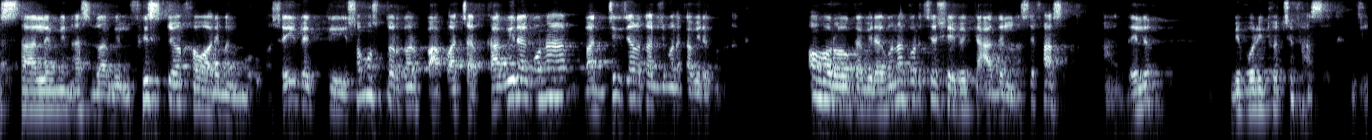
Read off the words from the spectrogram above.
আসালেমিন আসবাবিল ফিস্তে খাওয়ারিমাল মুরুয়া সেই ব্যক্তি, সমস্ত রকম পাপাচার কাবিরা গোনা বাহ্যিক যেন তার জীবনে কাবিরা গোনা অহরহ কাবিরা গোনা করছে, সেই ব্যক্তি আদেল না, সে ফাসিক। আদেলের বিপরীত হচ্ছে ফাসিক জি।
